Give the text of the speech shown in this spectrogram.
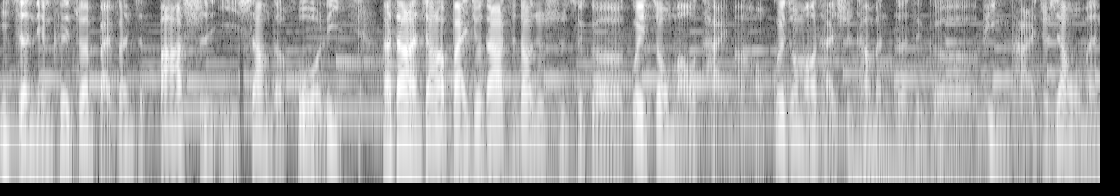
一整年可以赚百分之八十以上的获利。那当然讲到白酒，大家知道就是这个贵州茅台嘛，哈，贵州茅台是他们的这个品牌，就像我们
